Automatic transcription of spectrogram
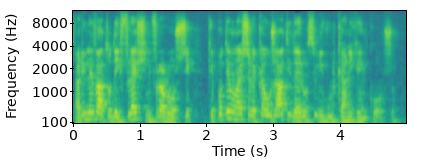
ha rilevato dei flash infrarossi che potevano essere causati da eruzioni vulcaniche in corso.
